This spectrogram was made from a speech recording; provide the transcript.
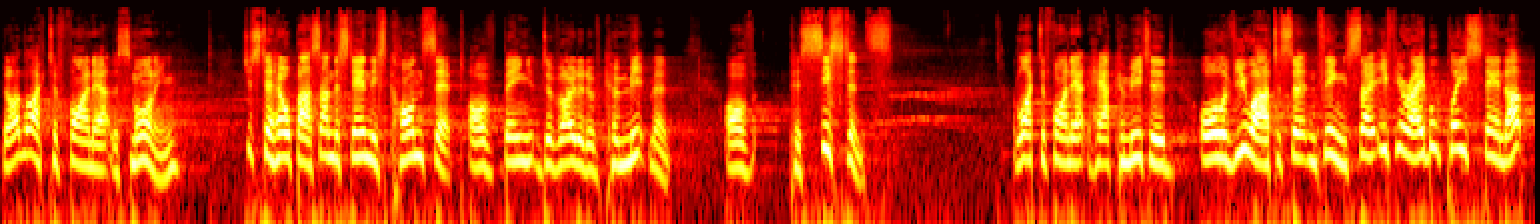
But I'd like to find out this morning, just to help us understand this concept of being devoted, of commitment, of persistence. I'd like to find out how committed all of you are to certain things. So if you're able, please stand up.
